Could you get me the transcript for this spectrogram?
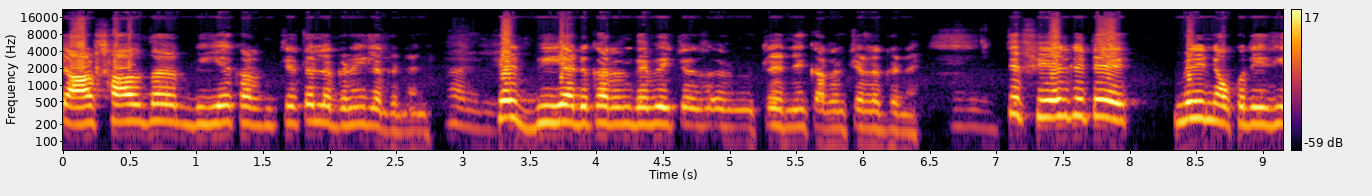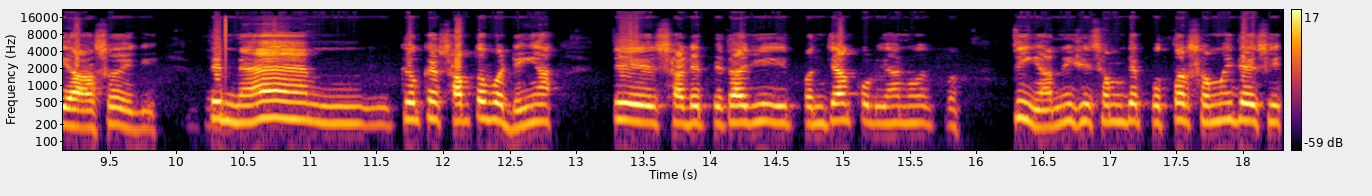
4 ਸਾਲ ਦਾ ਬੀਏ ਕਰਨ ਚ ਤੇ ਲੱਗਣਾ ਹੀ ਲੱਗਣਾ ਹਾਂਜੀ। ਫਿਰ ਬੀਐਡ ਕਰਨ ਦੇ ਵਿੱਚ ਟ੍ਰੇਨਿੰਗ ਕਰਨ ਚ ਲੱਗਣਾ। ਹੈ। ਤੇ ਫਿਰ ਕਿਤੇ ਮੇਰੀ ਨੌਕਰੀ ਦੀ ਆਸ ਹੋਏਗੀ। ਤੇ ਮੈਂ ਕਿਉਂਕਿ ਸਭ ਤੋਂ ਵੱਡੀ ਆ ਤੇ ਸਾਡੇ ਪਿਤਾ ਜੀ ਪੰਜਾਂ ਕੁੜੀਆਂ ਨੂੰ ਧੀਆਂ ਨਹੀਂ ਸੀ ਸਮਝਦੇ ਪੁੱਤਰ ਸਮਝਦੇ ਸੀ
